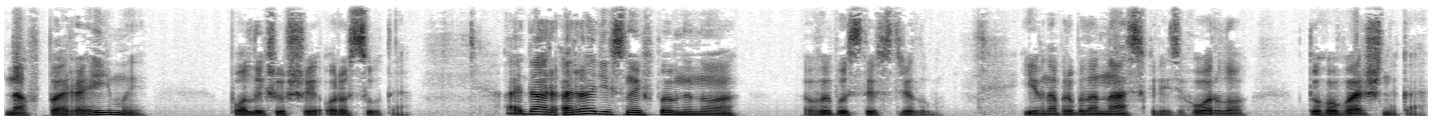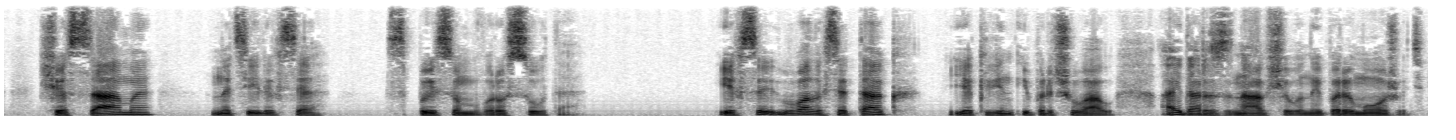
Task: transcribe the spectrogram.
навперейми, полишивши оросута, Айдар радісно і впевнено випустив стрілу, і вона прибила наскрізь горло того вершника, що саме націлився списом воросута. І все відбувалося так, як він і перечував. Айдар знав, що вони переможуть,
